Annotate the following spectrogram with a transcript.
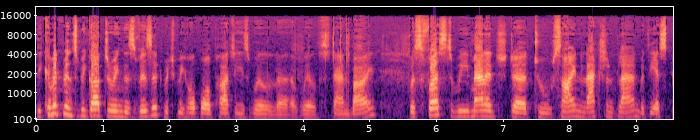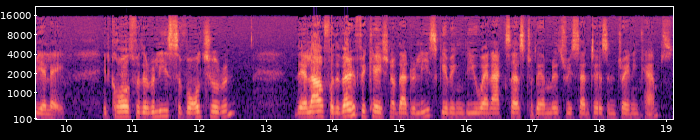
The commitments we got during this visit, which we hope all parties will, uh, will stand by, was first we managed uh, to sign an action plan with the SPLA. It calls for the release of all children. They allow for the verification of that release, giving the UN access to their military centers and training camps,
